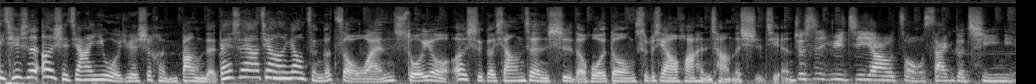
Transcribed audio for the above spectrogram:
欸，其实二十加一我觉得是很棒的，但是要这样要整个走完所有二十个乡镇市的活动，是不是要花很长的时间？就是预计要走三个七年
